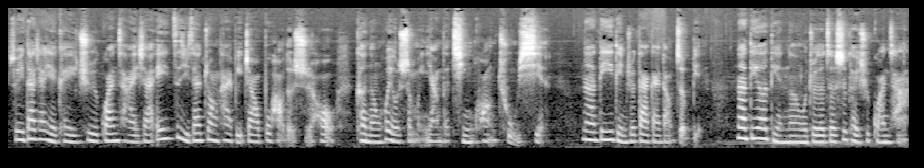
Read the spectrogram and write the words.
所以大家也可以去观察一下，诶，自己在状态比较不好的时候，可能会有什么样的情况出现。那第一点就大概到这边。那第二点呢，我觉得则是可以去观察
